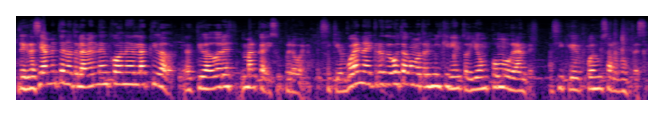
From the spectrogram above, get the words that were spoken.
Desgraciadamente no te la venden con el activador, el activador es marca ISO, pero bueno. Así que buena y creo que cuesta como 3.500 y es un pomo grande, así que puedes usarlo dos veces.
